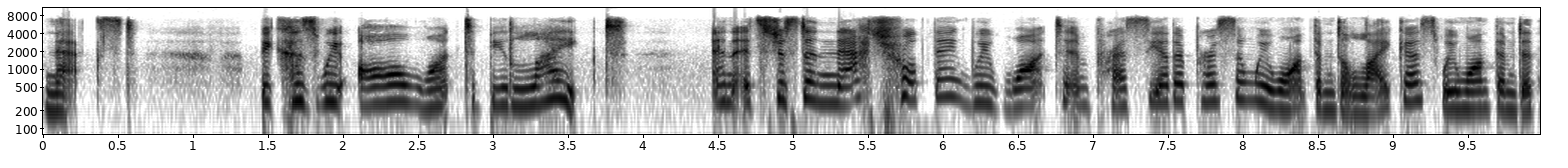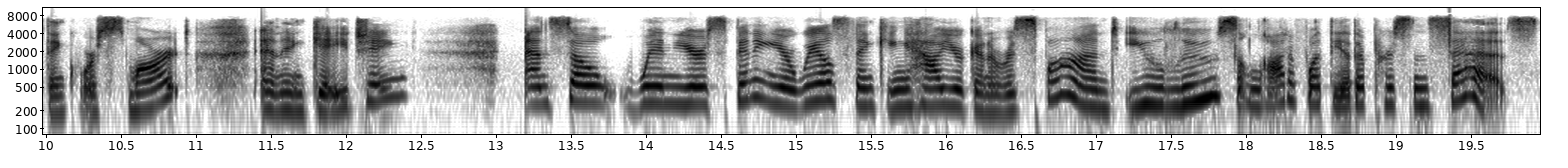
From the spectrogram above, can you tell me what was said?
next. Because we all want to be liked. And it's just a natural thing. We want to impress the other person. We want them to like us. We want them to think we're smart and engaging. And so when you're spinning your wheels thinking how you're going to respond, you lose a lot of what the other person says.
